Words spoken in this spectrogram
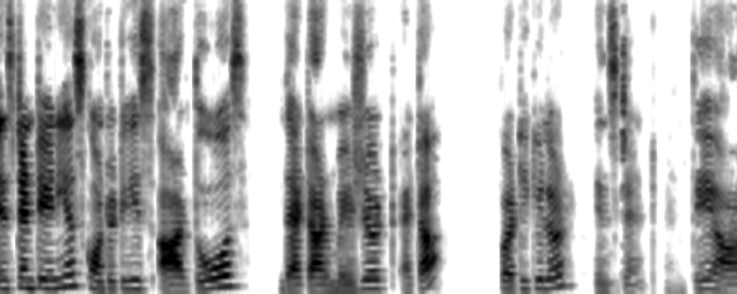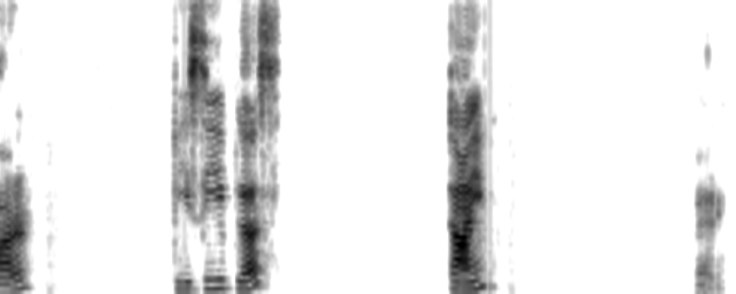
instantaneous quantities are those that are measured at a particular instant and they are DC plus time varying.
